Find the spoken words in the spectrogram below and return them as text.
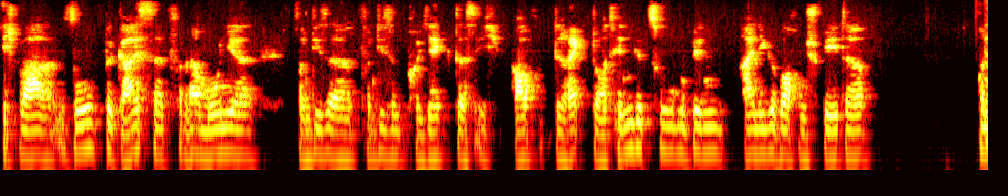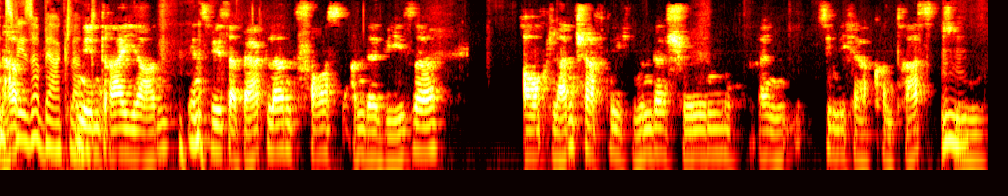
Ich war so begeistert von Harmonia, von dieser, von diesem Projekt, dass ich auch direkt dorthin gezogen bin, einige Wochen später. Und ins Weserbergland. In den drei Jahren ins Weserbergland, Forst an der Weser, auch landschaftlich wunderschön, ein ziemlicher Kontrast mhm. zu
